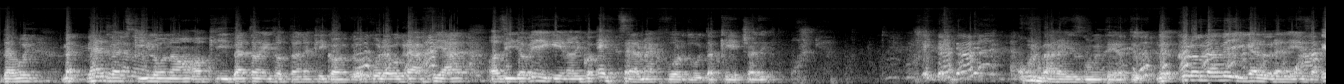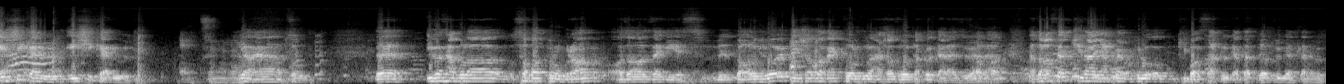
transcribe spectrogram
de hogy Medvec Kilona, aki betanította nekik a koreográfiát, az így a végén, amikor egyszer megfordult a két család, most Kurvára izgult értük. Különben végig előre nézek. És sikerült, és sikerült. Egyszerre. Ja, ja, abszolút. De igazából a szabad program az az egész dal volt, és az a megfordulás az volt a kötelező ellen. Tehát azt nem csinálják meg, akkor kibasszák őket ettől függetlenül.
